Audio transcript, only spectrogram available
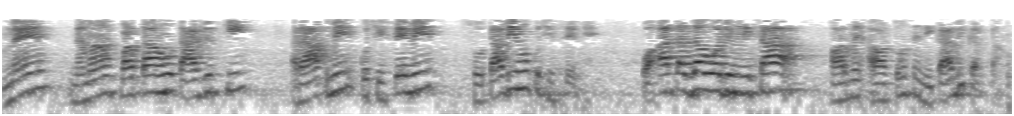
میں نماز پڑھتا ہوں تاجد کی، رات میں کچھ حصے میں، سوتا بھی ہوں کچھ حصے میں۔ وہ اتزوج النساء، اور میں عورتوں سے نکاح بھی کرتا ہوں۔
